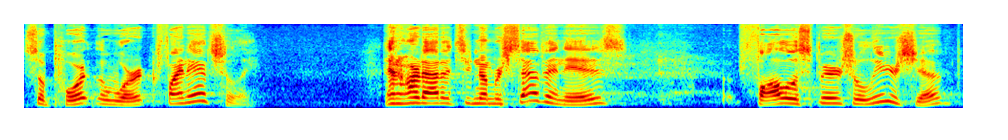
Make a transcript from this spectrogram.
support the work financially. And heart attitude number seven is follow spiritual leadership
